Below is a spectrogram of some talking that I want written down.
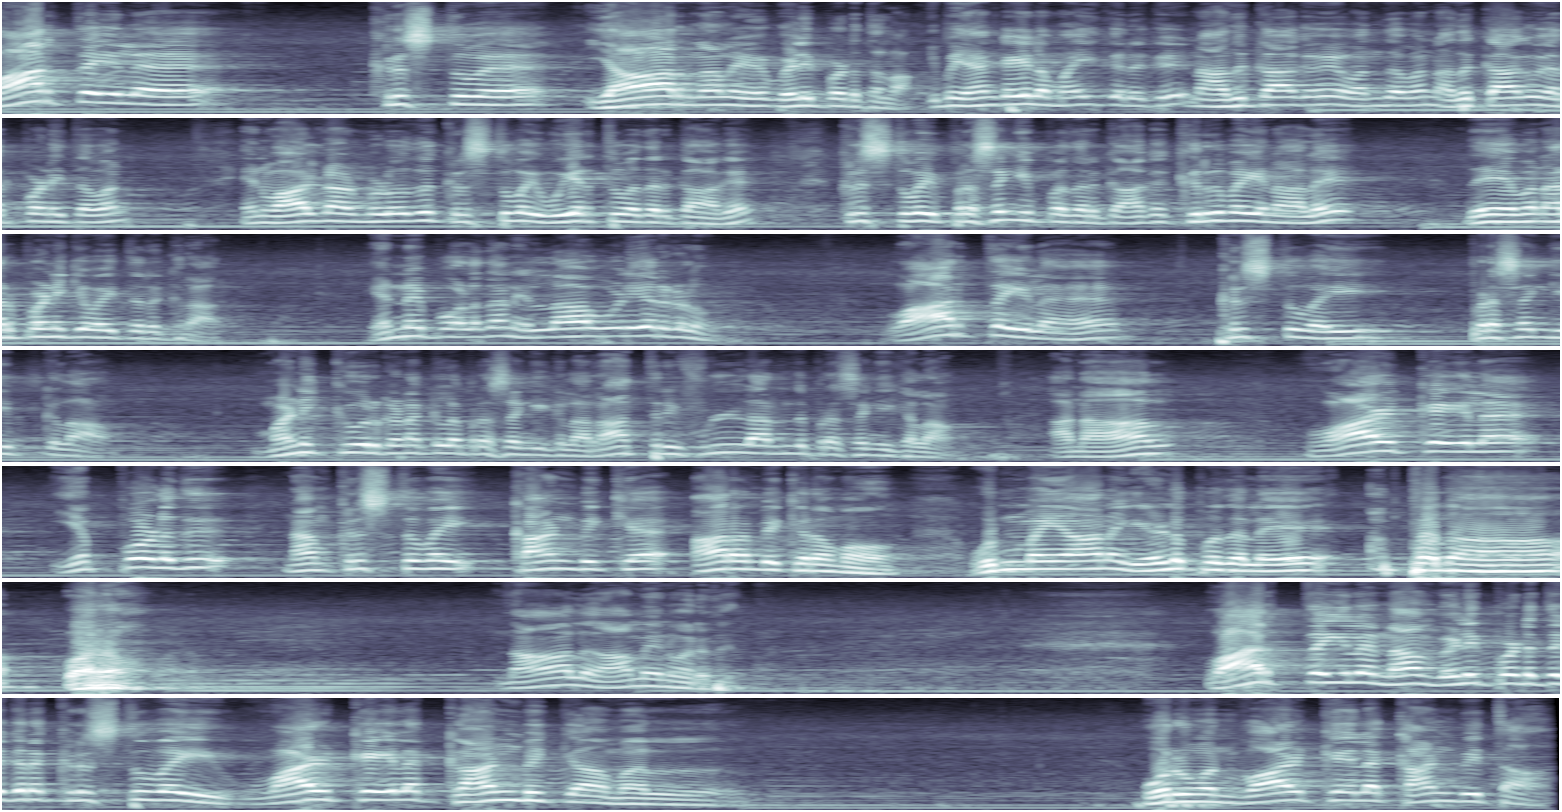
வார்த்தையில கிறிஸ்துவ யாருனாலும் வெளிப்படுத்தலாம். இப்போ என் கையில் மைக் இருக்குது நான் அதுக்காகவே வந்தவன் அதுக்காகவே அர்ப்பணித்தவன். என் வாழ்நாள் முழுவதும் கிறிஸ்துவை உயர்த்துவதற்காக கிறிஸ்துவை பிரசங்கிப்பதற்காக கிருபையினாலே தேவன் அர்ப்பணிக்க வைத்திருக்கிறார். என்னை போல தான் எல்லா ஊழியர்களும். வார்த்தையில் கிறிஸ்துவை பிரசங்கிக்கலாம். மணிக்கூர் கணக்கில் பிரசங்கிக்கலாம். ராத்திரி ஃபுல்லாக இருந்து பிரசங்கிக்கலாம். ஆனால் வாழ்க்கையில் எப்பொழுது நாம் கிறிஸ்துவை காண்பிக்க ஆரம்பிக்கிறோமோ உண்மையான எழுப்புதலே அப்போதான் வரும். நாலு ஆமேன் வருது. வார்த்தையில நாம் வெளிப்படுத்துகிற கிறிஸ்துவை வாழ்க்கையில காண்பிக்காமல் ஒருவன் வாழ்க்கையில காண்பித்தான்.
